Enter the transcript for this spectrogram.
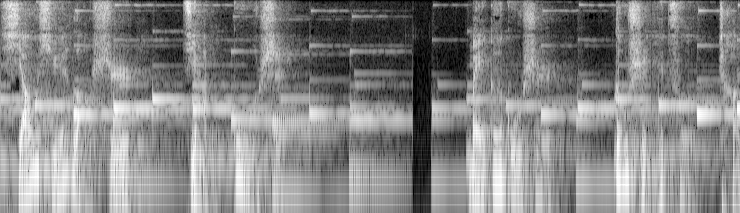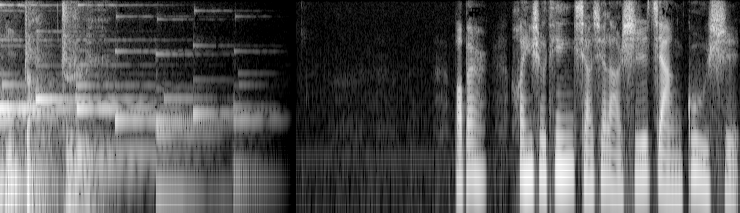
小雪老师讲故事，每个故事都是一次成长之旅。宝贝儿，欢迎收听小雪老师讲故事。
